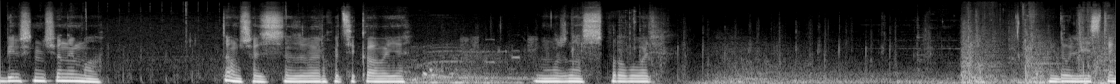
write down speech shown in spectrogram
більше нічого нема. Там щось зверху цікаве є. Можна спробувати. Долізти.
